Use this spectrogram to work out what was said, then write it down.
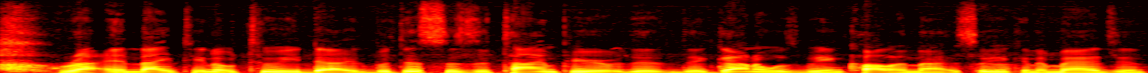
Right in 1902 he died, but this is the time period that, that Ghana was being colonized. So yeah. you can imagine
